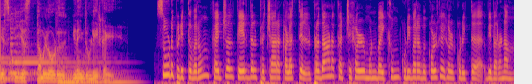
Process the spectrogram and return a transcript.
SBS தமிழோடு இணைந்துள்ளீர்கள். சூடு பிடித்து வரும் ஃபெடரல் தேர்தல் பிரச்சார களத்தில் பிரதான கட்சிகள் முன்வைக்கும் குடிவரவு கொள்கைகள் குறித்த விவரணம்.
